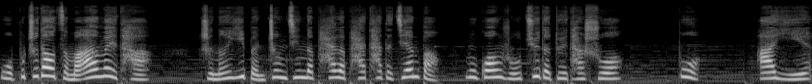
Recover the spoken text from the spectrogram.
我不知道怎么安慰他，只能一本正经的拍了拍他的肩膀，目光如炬的对他说：“不，阿姨，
